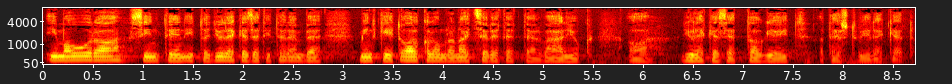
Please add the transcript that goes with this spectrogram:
ima óra, szintén itt a gyülekezeti teremben mindkét alkalomra nagy szeretettel várjuk a gyülekezet tagjait, a testvéreket.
